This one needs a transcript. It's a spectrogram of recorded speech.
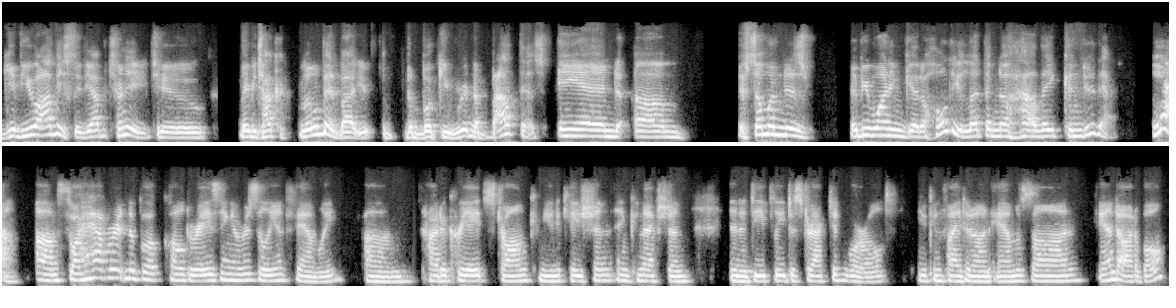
give you obviously the opportunity to maybe talk a little bit about your, the book you've written about this. And um, if someone is maybe wanting to get a hold of you, let them know how they can do that. Yeah. Um, so I have written a book called Raising a Resilient Family um, How to Create Strong Communication and Connection in a Deeply Distracted World. You can find it on Amazon and Audible.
